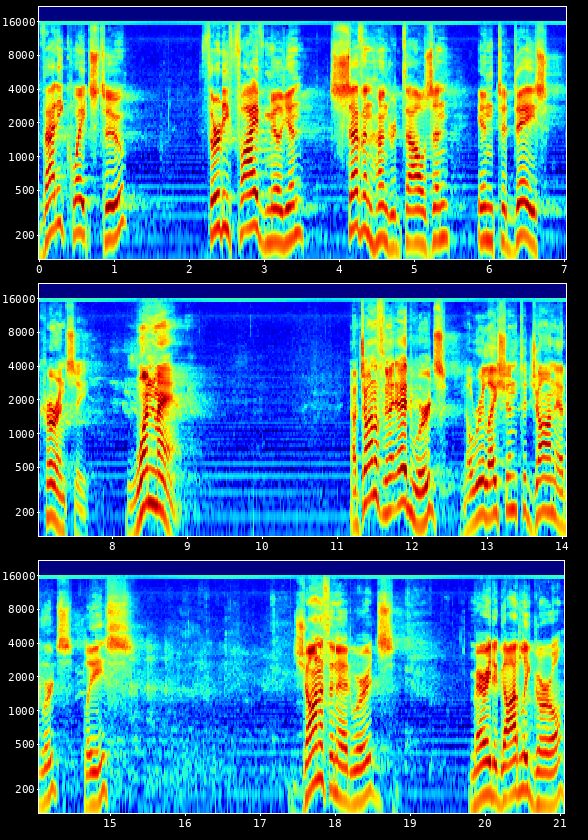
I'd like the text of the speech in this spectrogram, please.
That equates to 35 million 700,000 in today's currency. One man. Now, Jonathan Edwards, no relation to John Edwards, please. Jonathan Edwards married a godly girl.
